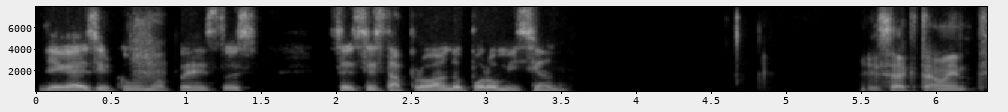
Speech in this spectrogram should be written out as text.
llega a decir como no, pues esto es, se, se está probando por omisión. Exactamente.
